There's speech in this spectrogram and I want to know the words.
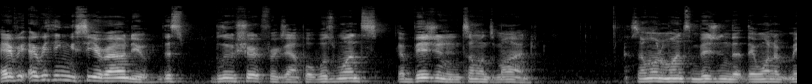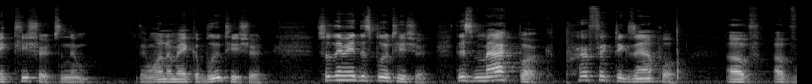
every everything you see around you, this blue shirt, for example, was once a vision in someone's mind. Someone once envisioned that they want to make T-shirts and they they want to make a blue T-shirt, so they made this blue T-shirt. This MacBook, perfect example of of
